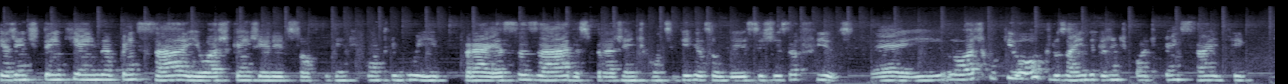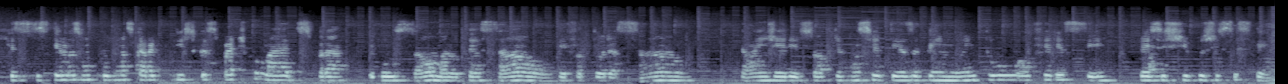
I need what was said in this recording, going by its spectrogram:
que a gente tem que ainda pensar, e eu acho que a engenharia de software tem que contribuir para essas áreas, para a gente conseguir resolver esses desafios. Né? E lógico que outros ainda que a gente pode pensar e que esses sistemas vão ter algumas características particulares para evolução, manutenção, refatoração. Então, a engenharia de software com certeza tem muito a oferecer para esses tipos de sistemas.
